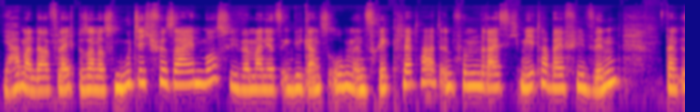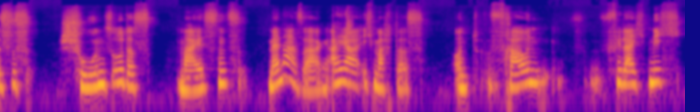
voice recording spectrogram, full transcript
ja, man da vielleicht besonders mutig für sein muss, wie wenn man jetzt irgendwie ganz oben ins Rick klettert in 35 Meter bei viel Wind, dann ist es schon so, dass meistens Männer sagen, ah ja, ich mach das. Und Frauen vielleicht nicht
